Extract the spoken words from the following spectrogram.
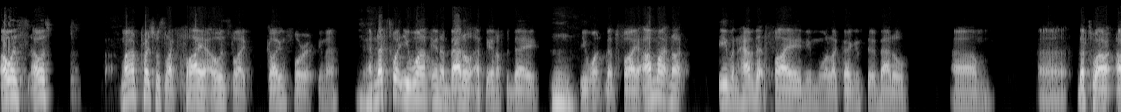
I was I was my approach was like fire. I was like going for it, you know. Yeah. And that's what you want in a battle at the end of the day. Mm. You want that fire. I might not even have that fire anymore, like going into a battle. Um, uh, that's why I,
